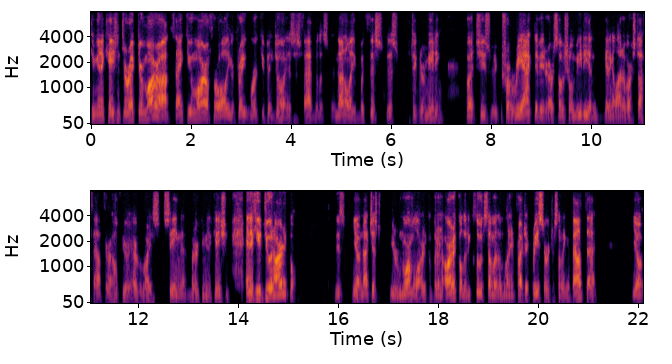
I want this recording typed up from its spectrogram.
Communications Director Mara. Thank you, Mara, for all your great work you've been doing. This is fabulous. Not only with this this particular meeting, but she's sort of reactivated our social media and getting a lot of our stuff out there. I hope you're everybody's seeing that better communication. And if you do an article, this, you know, not just your normal article, but an article that includes some of the Millennium Project research or something about that, you know,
